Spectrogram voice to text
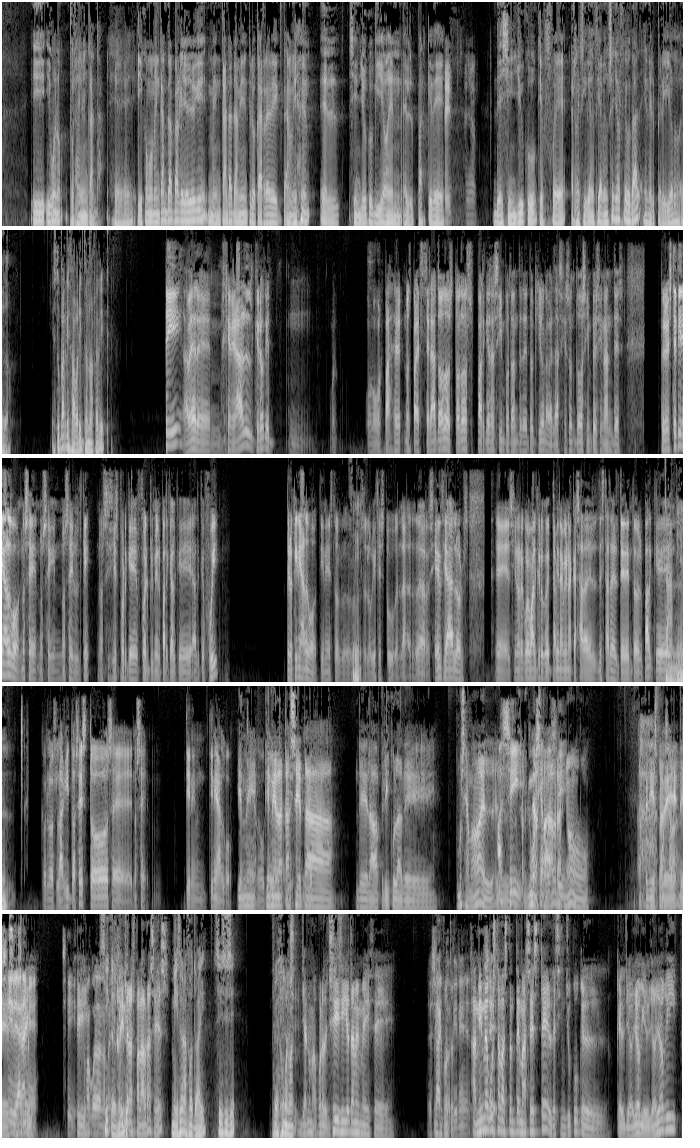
Y, y bueno, pues a mí me encanta. Eh, y como me encanta el Parque Yoyogi, me encanta también, creo que a Reddick también, el Shinjuku Gyoen, el parque de, Sí, de Shinjuku, que fue residencia de un señor feudal en el periodo Edo. ¿Es tu parque favorito, no, Reddick? Sí, a ver, en general creo que, mm, bueno, como nos parecerá a todos, todos los parques así importantes de Tokio, la verdad es que son todos impresionantes. Pero este tiene algo, no sé, no sé, no sé el qué, no sé si es porque fue el primer parque al que, al que fui, pero tiene algo, tiene esto, lo, Sí. lo que dices tú, la, la residencia, los, eh, si no recuerdo mal, creo que también había una casa de, de estas del té dentro del parque, También. el- con los laguitos estos, eh, no sé, tiene, tiene algo. Tiene, algo que- tiene la que- caseta de la película de. ¿Cómo se llamaba? El, el Ah, sí, Jardín ¿cómo de las se llama? Palabras, Sí. ¿no? La Ah, peli esta ¿cómo se de, de sí, de anime. Sí, Sí. no me acuerdo el Sí, nombre. ¿El que- Jardín yo- de las Palabras es? Me hizo una foto ahí. Sí, sí, sí. Pero no- ya no me acuerdo. Sí, sí, yo también me hice. Exacto. fotos. tiene- A mí me sí. gusta bastante más este, el de Shinjuku, que el, que el Yoyogi. El Yoyogi,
